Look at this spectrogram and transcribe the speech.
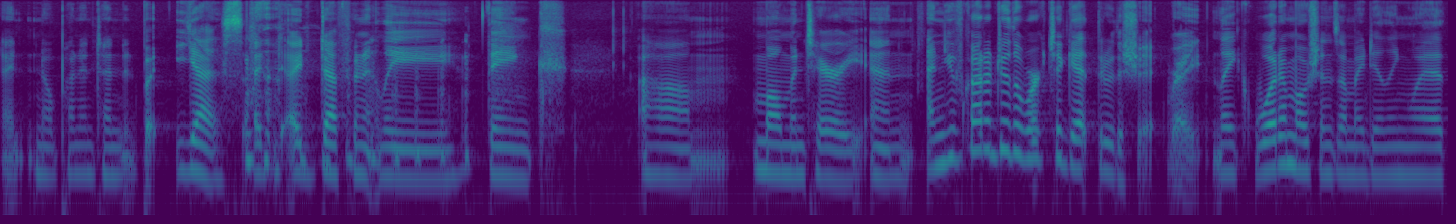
I, no pun intended, but yes, I, I definitely think um momentary and and you've got to do the work to get through the shit right? Like what emotions am i dealing with?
